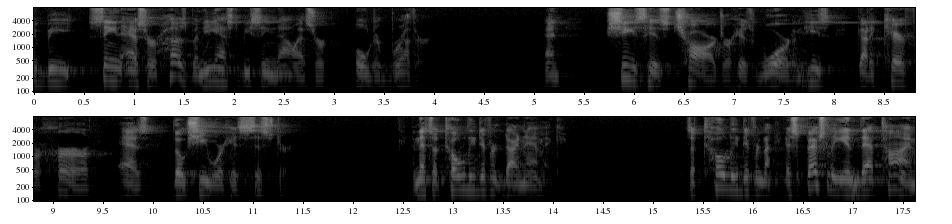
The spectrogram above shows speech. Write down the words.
to be seen as her husband. He has to be seen now as her older brother. And she's his charge or his ward, and he's got to care for her as though she were his sister. And that's a totally different dynamic. It's a totally different, especially in that time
